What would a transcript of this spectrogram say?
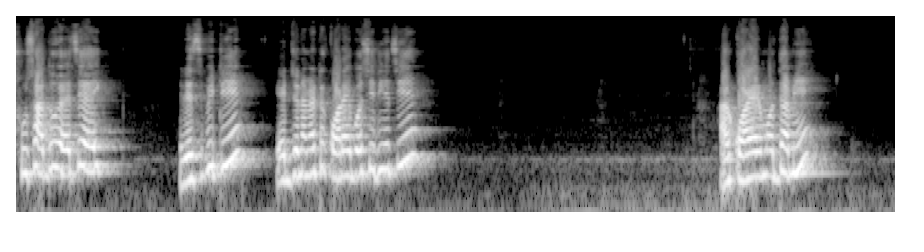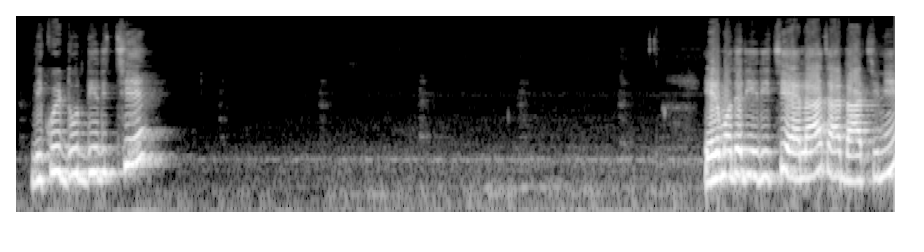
সুস্বাদু হয়েছে এই রেসিপিটি এর জন্য আমি একটা কড়াই বসিয়ে দিয়েছি। আর কড়াইয়ের মধ্যে আমি লিকুইড দুধ দিয়ে দিচ্ছি। এর মধ্যে দিয়ে দিচ্ছি এলাচ আর দারচিনি।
